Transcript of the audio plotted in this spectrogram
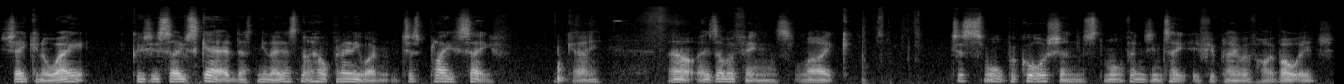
shaking away because you're so scared. That, you know that's not helping anyone. Just play safe, okay. Now there's other things like just small precautions, small things you can take if you're playing with high voltage.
